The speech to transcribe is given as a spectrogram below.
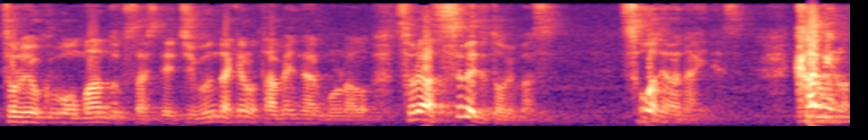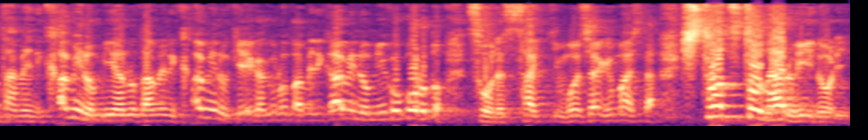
その欲望を満足させて自分だけのためになるものなどそれは全て止めます。そうではないんです。神のために神の宮のために神の計画のために神の御心と。そうです。さっき申し上げました。一つとなる祈り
